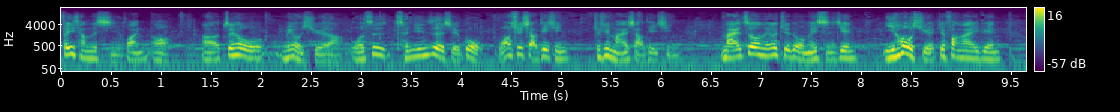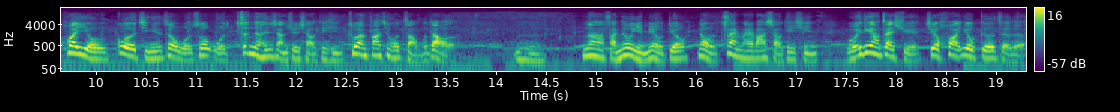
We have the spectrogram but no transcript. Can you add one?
非常的喜欢哦啊，最后没有学了。我是曾经热血过，我要学小提琴，就去买小提琴。买了之后呢，又觉得我没时间，以后学就放在一边。后来有过了几年之后，我说我真的很想学小提琴，突然发现我找不到了。嗯，那反正我也没有丢，那我再买把小提琴，我一定要再学。就后来又搁着了。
